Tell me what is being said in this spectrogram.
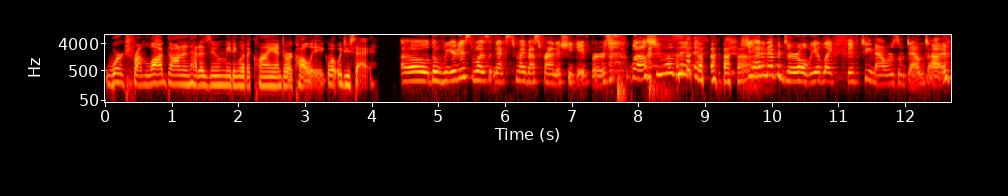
worked from, logged on and had a Zoom meeting with a client or a colleague? What would you say? Oh, the weirdest was next to my best friend as she gave birth. well, she wasn't. she had an epidural. We had like 15 hours of downtime.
